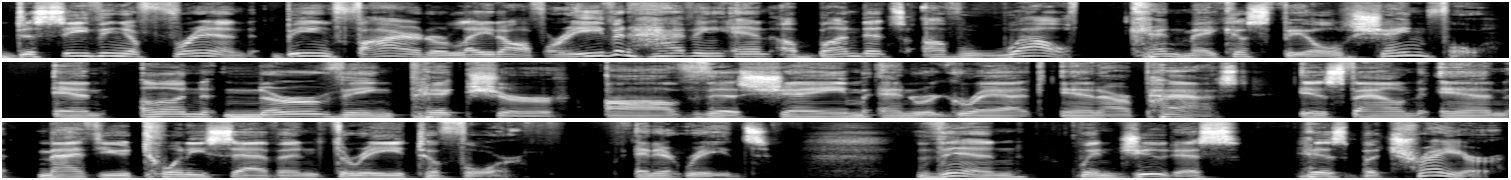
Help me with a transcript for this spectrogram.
deceiving a friend, being fired or laid off, or even having an abundance of wealth can make us feel shameful an unnerving picture of this shame and regret in our past is found in Matthew 27 3 to 4. And it reads Then, when Judas, his betrayer,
